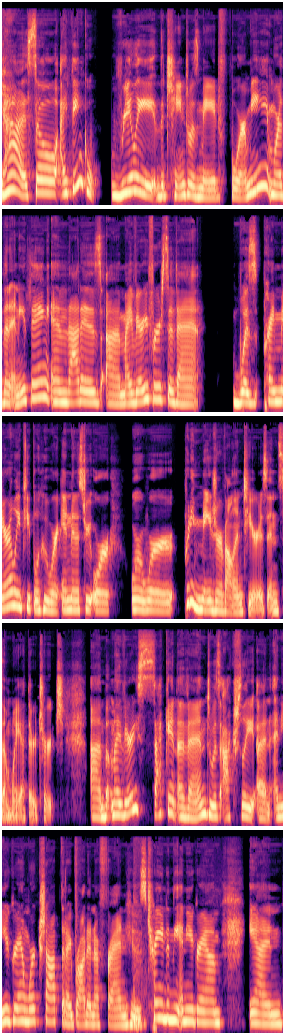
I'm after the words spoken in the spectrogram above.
Yeah. So I think really the change was made for me more than anything. And that is um, my very first event was primarily people who were in ministry or or were pretty major volunteers in some way at their church. Um, but my very second event was actually an Enneagram workshop that I brought in a friend who's trained in the Enneagram and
